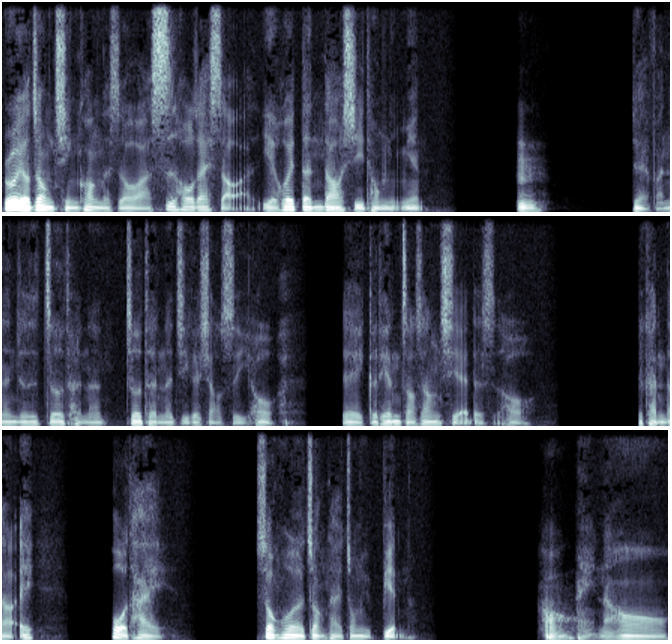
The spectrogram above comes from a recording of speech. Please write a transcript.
如果有这种情况的时候啊，事后再扫啊，也会登到系统里面。嗯，对，反正就是折腾了折腾了几个小时以后，对，隔天早上起来的时候，就看到哎，货态送货的状态终于变了。好，哎，然后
